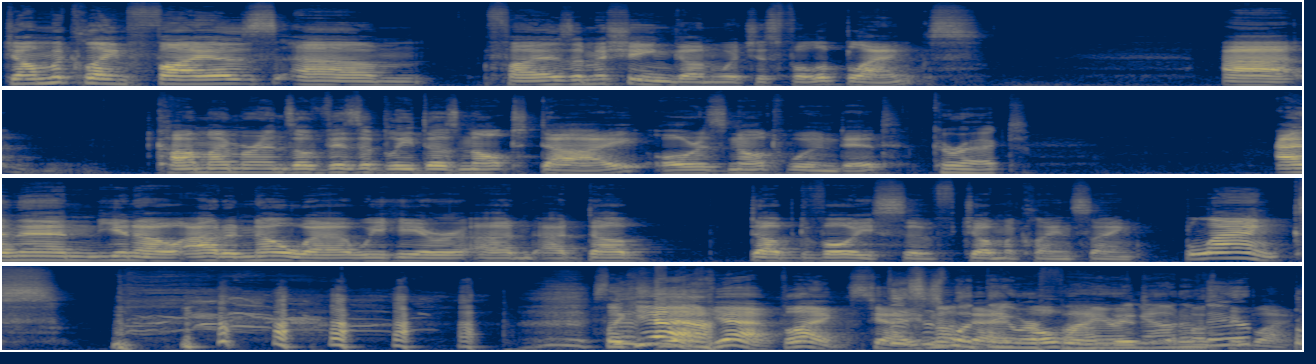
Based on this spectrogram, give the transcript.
John McClane fires um, fires a machine gun which is full of blanks. Uh, Carmine Morenzo visibly does not die or is not wounded. correct. And then, you know, out of nowhere, we hear a, a dub, dubbed voice of John McClane saying, blanks. it's like, yeah, yeah. yeah, blanks. Yeah, This he's is not what dead. they were Or firing wounded. out of must be there. blanks.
